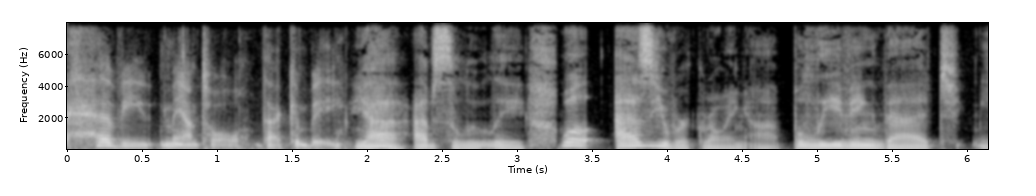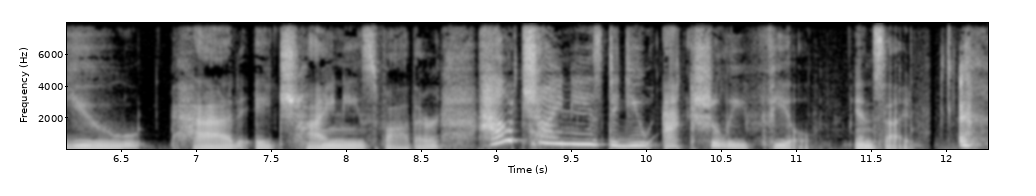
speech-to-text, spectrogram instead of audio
heavy mantle that can be. Yeah, absolutely. Well, as you were growing up, believing that you had a Chinese father, how Chinese did you actually feel inside?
